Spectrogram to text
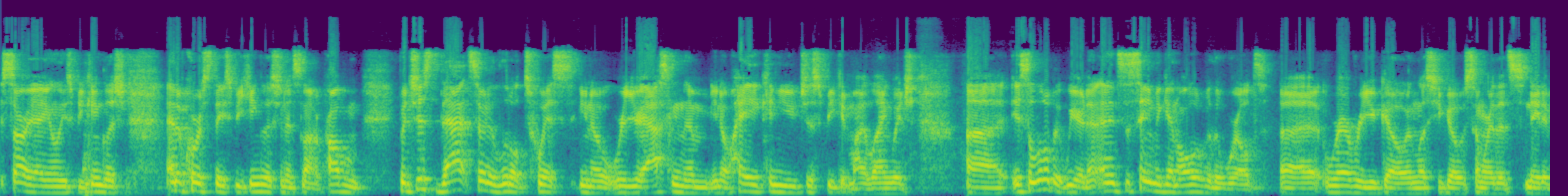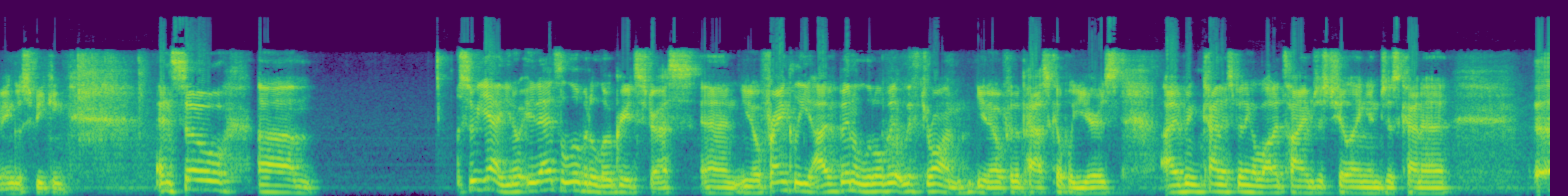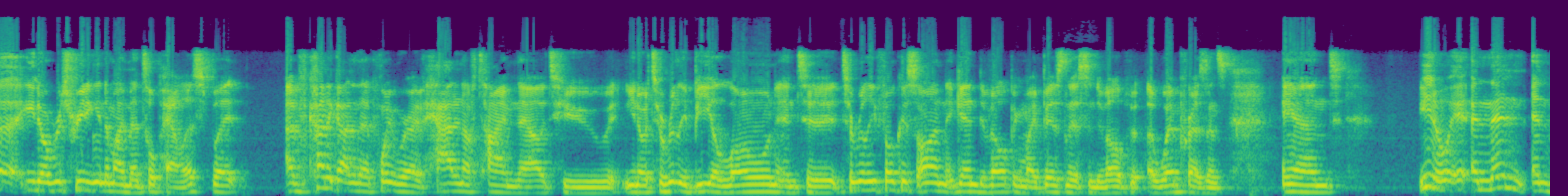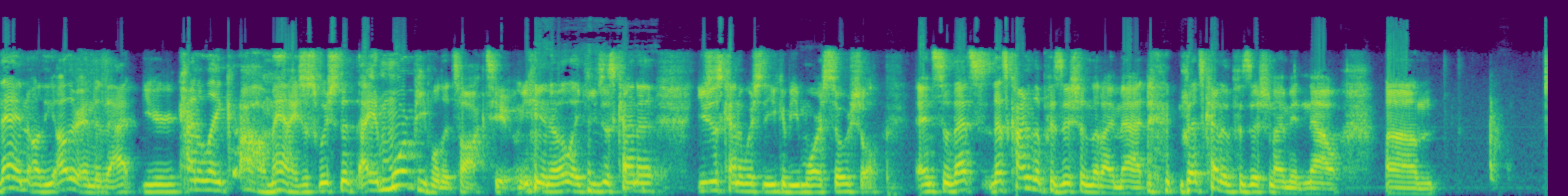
sorry I only speak English. And of course they speak English and it's not a problem. But just that sort of little twist you know where you're asking them you know hey can you just speak in my language? Uh, is a little bit weird. And it's the same again all over the world uh, wherever you go unless you go somewhere that's native English speaking. And so um, so yeah, you know, it adds a little bit of low grade stress, and you know, frankly, I've been a little bit withdrawn, you know, for the past couple years. I've been kind of spending a lot of time just chilling and just kind of, uh, you know, retreating into my mental palace. But I've kind of gotten to that point where I've had enough time now to, you know, to really be alone and to to really focus on again developing my business and develop a web presence, and you know and then and then on the other end of that you're kind of like oh man i just wish that i had more people to talk to you know? Like you just kind of you just kind of wish that you could be more social. And so that's that's kind of the position that i'm at. That's kind of the position i'm in now. Um,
